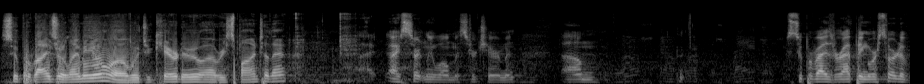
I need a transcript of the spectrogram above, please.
Supervisor LeMahieu, uh, would you care to uh, respond to that? I I certainly will, Mr. Chairman. Um, Supervisor Epping, we're sort of,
